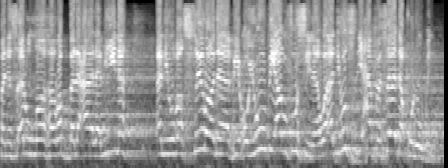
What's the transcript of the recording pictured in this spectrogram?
فنسأل الله رب العالمين أن يبصرنا بعيوب أنفسنا وأن يصلح فساد قلوبنا.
